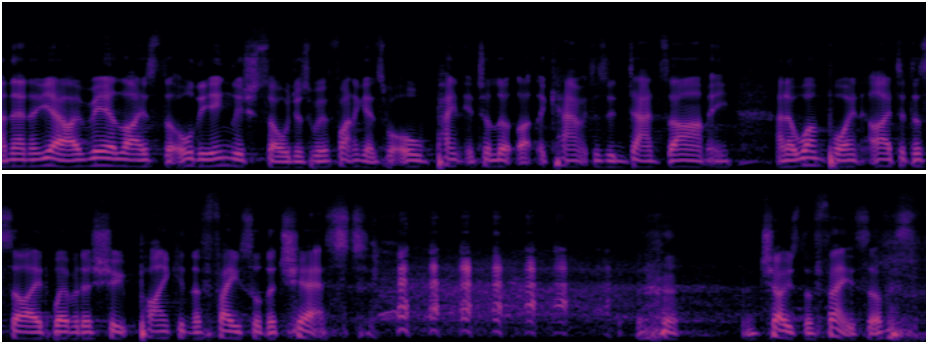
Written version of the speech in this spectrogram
And then, uh, yeah, I realised that all the English soldiers we were fighting against were all painted to look like the characters in Dad's army. And at one point, I had to decide whether to shoot Pike in the face or the chest. and chose the face, obviously.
